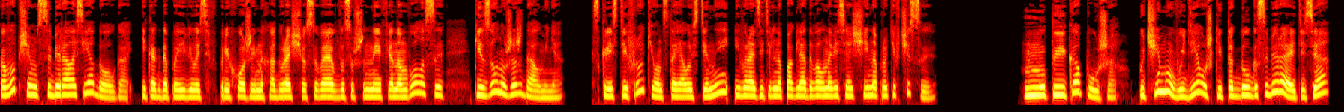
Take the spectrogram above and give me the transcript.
в общем, собиралась я долго, и когда появилась в прихожей на ходу расчесывая высушенные феном волосы, Кизон уже ждал меня. Скрестив руки, он стоял у стены и выразительно поглядывал на висящие напротив часы. «Ну ты и капуша. Почему вы, девушки, так долго собираетесь, а?»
